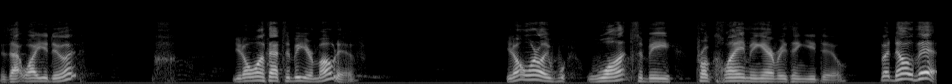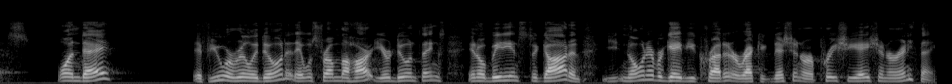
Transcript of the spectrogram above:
Is that why you do it? You don't want that to be your motive. You don't really want to be proclaiming everything you do. But know this one day, if you were really doing it, it was from the heart. You're doing things in obedience to God, and you, no one ever gave you credit or recognition or appreciation or anything.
